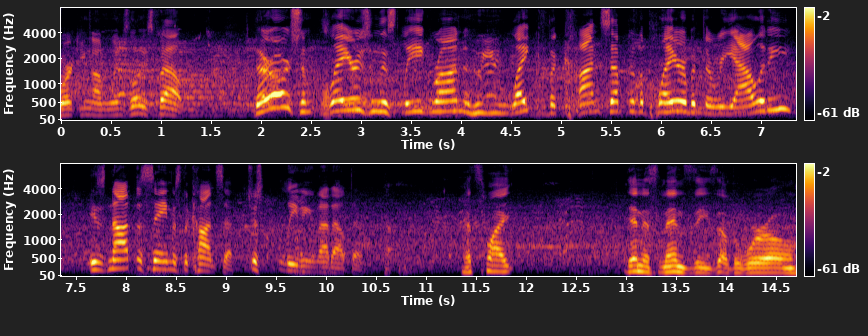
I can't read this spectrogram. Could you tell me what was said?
working on Winslow. He's fouled. There are some players in this league, Ron, who you like the concept of the player, but the reality is not the same as the concept. Just leaving that out there. That's why Dennis Lindsay's of the world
